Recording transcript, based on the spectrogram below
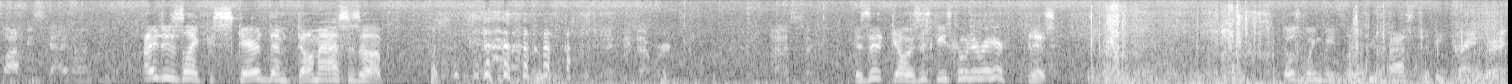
floppy sky donkeys. I just like scared them dumbasses up. That worked. Honestly. Is it, yo, is this geese coming in right here? It is. Those wing beats are too fast to be cranes, right?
